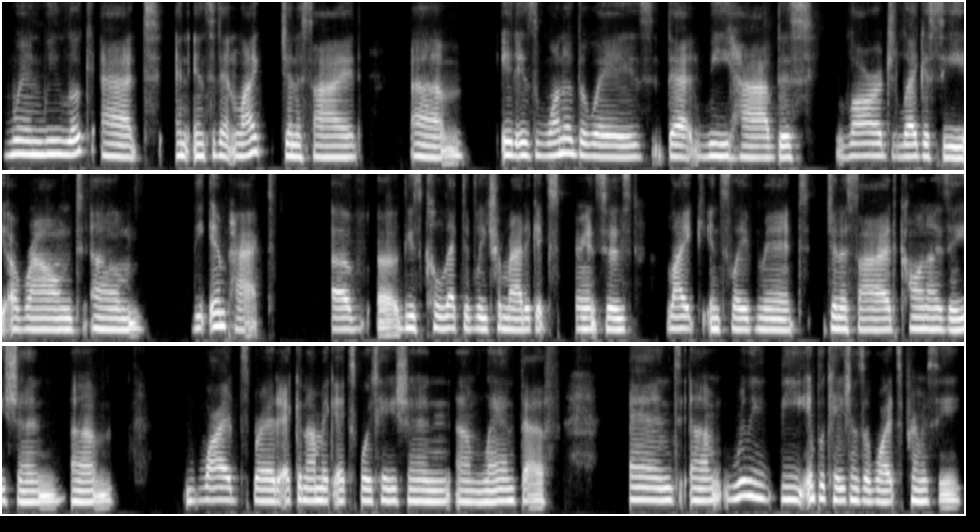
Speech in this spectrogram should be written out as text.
when we look at an incident like genocide, um, it is one of the ways that we have this large legacy around um, the impact of uh, these collectively traumatic experiences like enslavement, genocide, colonization, um, widespread economic exploitation, um, land theft, and um, really the implications of white supremacy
